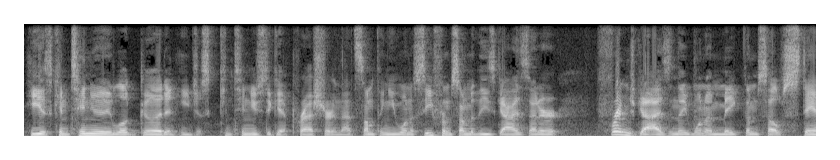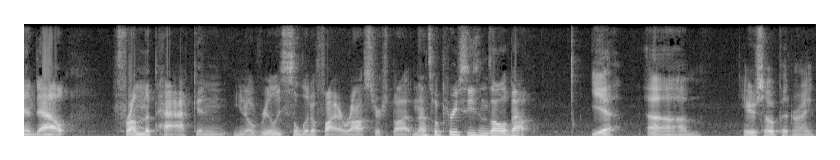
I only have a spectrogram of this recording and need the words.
he has continually looked good and he just continues to get pressure. And that's something you want to see from some of these guys that are fringe guys and they want to make themselves stand out from the pack and, you know, really solidify a roster spot. And that's what preseason's all about. yeah, um, here's hoping, right?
